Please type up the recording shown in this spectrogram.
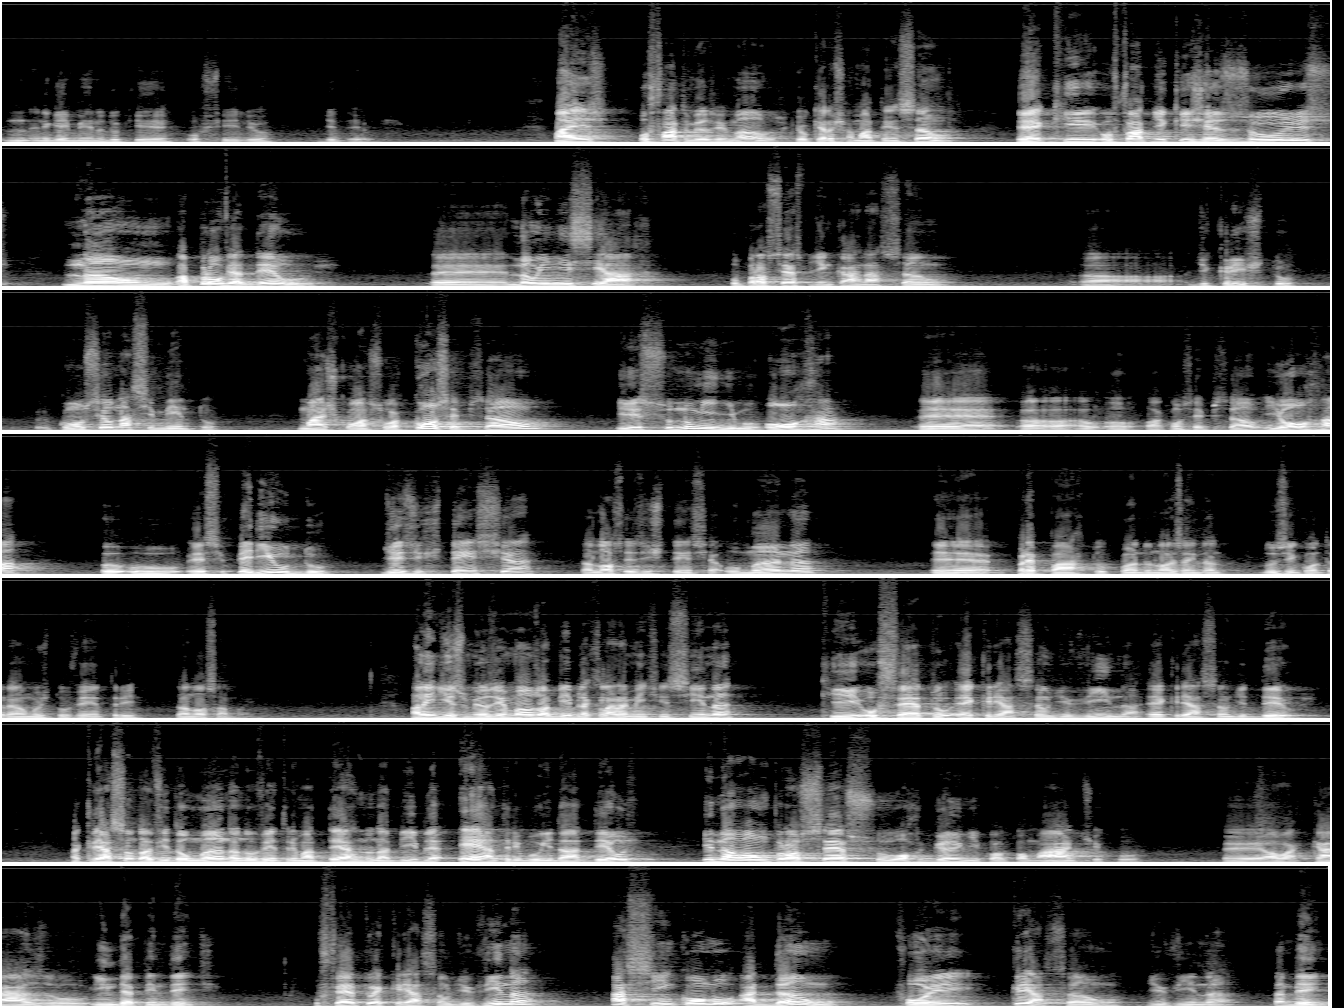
ninguém menos do que o Filho de Deus. Mas o fato, meus irmãos, que eu quero chamar a atenção, é que o fato de que Jesus não aprove a Deus é, não iniciar o processo de encarnação ah, de Cristo com o seu nascimento, mas com a sua concepção, isso, no mínimo, honra é, a, a, a, concepção e honra o, o, esse período de existência, da nossa existência humana, é, pré-parto, quando nós ainda nos encontramos no ventre da nossa mãe. Além disso, meus irmãos, a Bíblia claramente ensina que o feto é criação divina, é criação de Deus. A criação da vida humana no ventre materno, na Bíblia, é atribuída a Deus e não a um processo orgânico, automático, é, ao acaso, independente. O feto é criação divina, assim como Adão foi criação divina também.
